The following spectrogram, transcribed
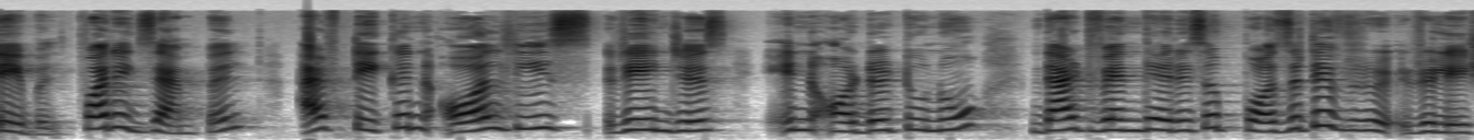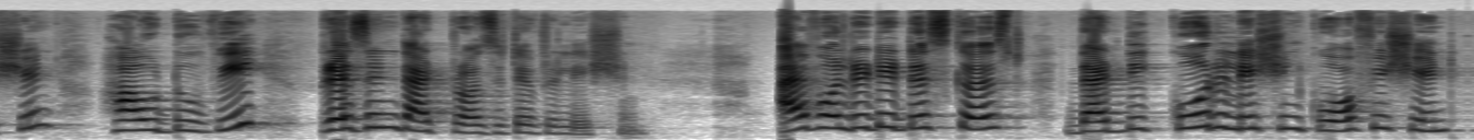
table. For example, I have taken all these ranges in order to know that when there is a positive re relation, how do we present that positive relation. I have already discussed that the correlation coefficient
